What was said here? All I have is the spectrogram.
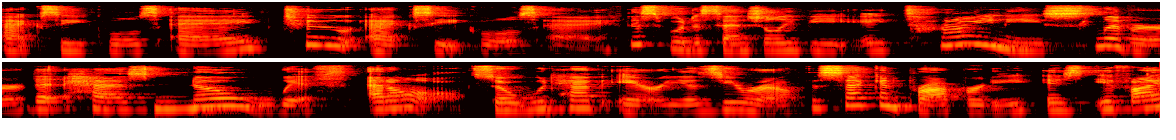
x equals a to x equals a. This would essentially be a tiny sliver that has no width at all, so it would have area zero. The second property is if I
